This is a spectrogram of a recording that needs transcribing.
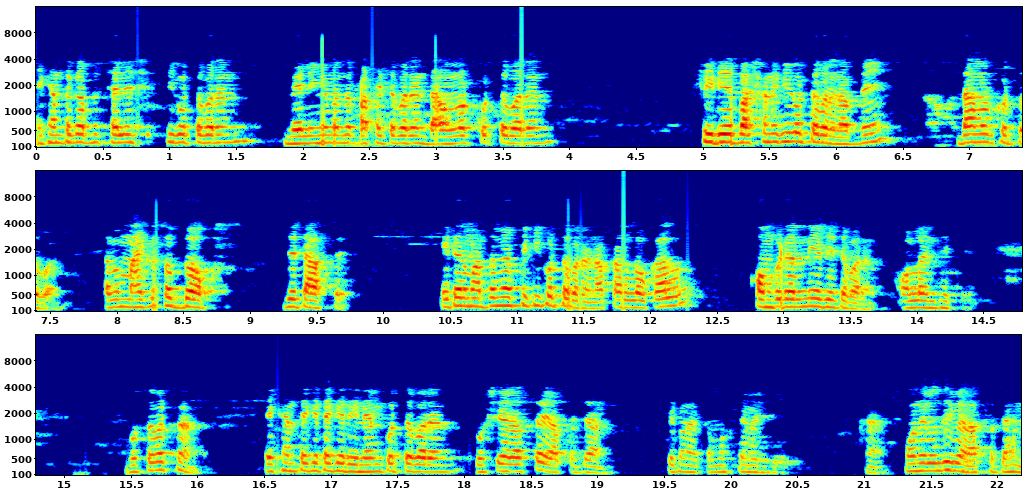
এখান থেকে আপনি চাইলে কি করতে পারেন? মেলিং এর মধ্যে পাঠাইতে পারেন ডাউনলোড করতে পারেন। পিডিএফ ভার্সনে কি করতে পারেন আপনি? ডাউনলোড করতে পারেন। এবং মাইক্রোসফট ডক্স যেটা আছে, এটার মাধ্যমে আপনি কি করতে পারেন? আপনার লোকাল কম্পিউটার নিয়ে যেতে পারেন অনলাইন থেকে। বুঝতে পারছেন? এখান থেকে এটাকে রিনেম করতে পারেন। হুশিয়ার আছে আপনি যান। যেকোনো একটা মুসলিমের হ্যাঁ মনিরুল দিবেন? আচ্ছা দেন।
